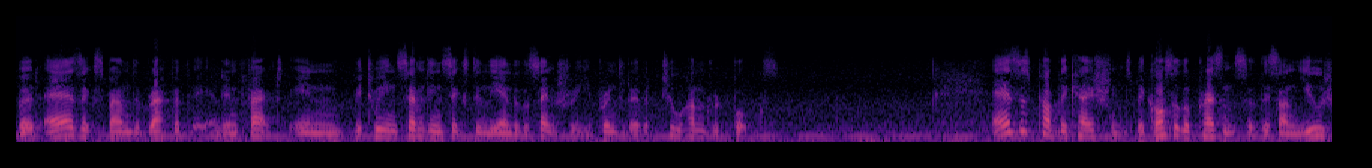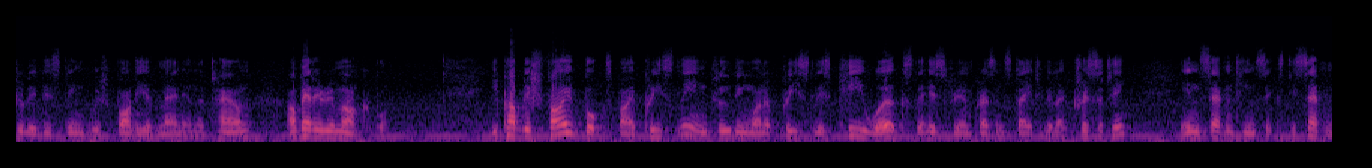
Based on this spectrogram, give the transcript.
but Eyres expanded rapidly, and in fact, in between 1760 and the end of the century, he printed over 200 books. Eyres's publications, because of the presence of this unusually distinguished body of men in the town, are very remarkable. He published five books by Priestley, including one of Priestley's key works, The History and Present State of Electricity, in 1767.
